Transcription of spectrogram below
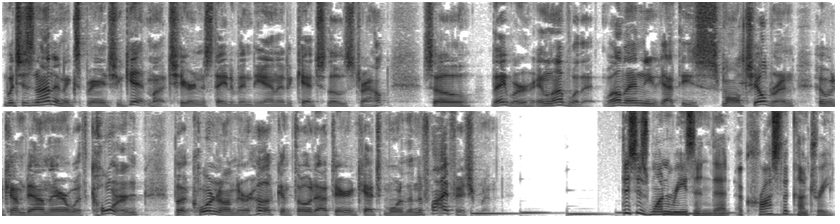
Which is not an experience you get much here in the state of Indiana to catch those trout. So they were in love with it. Well, then you got these small children who would come down there with corn, put corn on their hook, and throw it out there and catch more than the fly fishermen. This is one reason that across the country,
